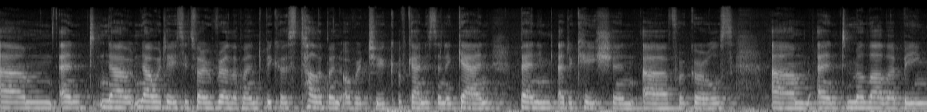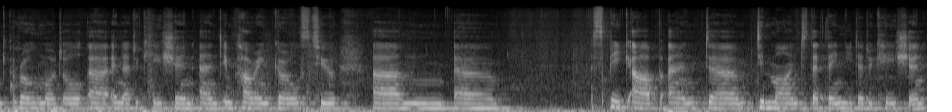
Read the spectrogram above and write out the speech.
Um, and now nowadays it's very relevant because Taliban overtook Afghanistan again, banning education uh, for girls. Um, and Malala being a role model uh, in education and empowering girls to um, um speak up and um, demand that they need education.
